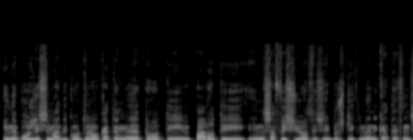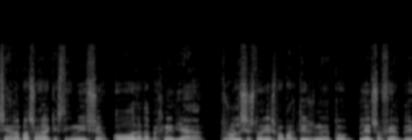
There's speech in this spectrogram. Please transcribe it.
Είναι πολύ σημαντικότερο κατ' εμέ το ότι παρότι είναι σαφής η όθηση προς συγκεκριμένη κατεύθυνση ανά πάσα ώρα και στιγμή σε όλα τα παιχνίδια, σε όλες τις ιστορίες που απαρτίζουν το Pledge of Fear του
